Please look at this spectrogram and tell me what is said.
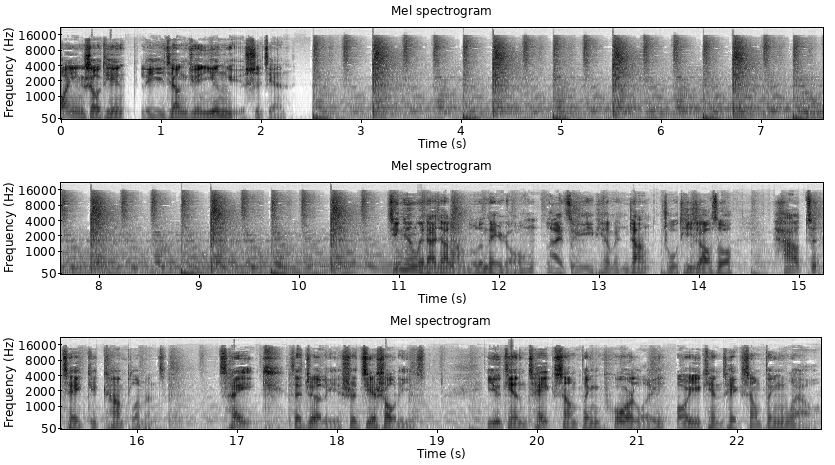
欢迎收听李将军英语时间。今天为大家朗读的内容来自于一篇文章，主题叫做 “How to take a compliment”。Take 在这里是接受的意思。You can take something poorly, or you can take something well。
